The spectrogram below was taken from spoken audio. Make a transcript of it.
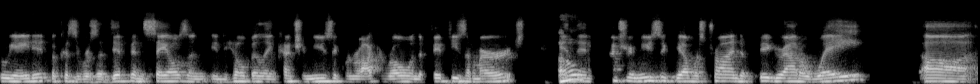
created, because there was a dip in sales in, in hillbilly and country music when rock and roll in the 50s emerged. And Oh. then country music yeah, was trying to figure out a way uh,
